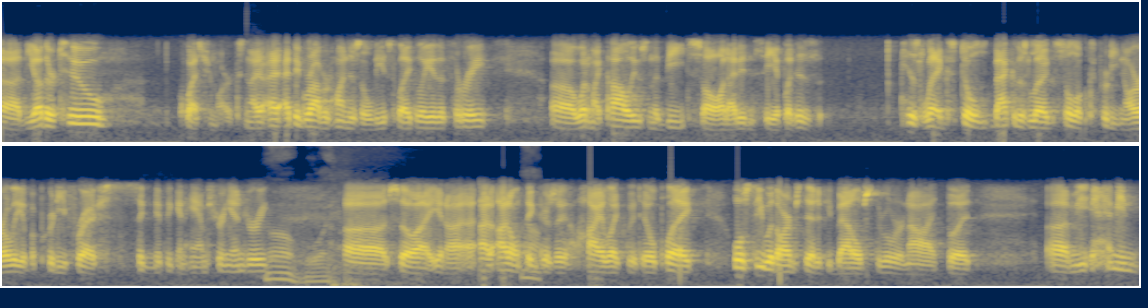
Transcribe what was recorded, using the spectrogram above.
Uh, the other two question marks, and I, I think Robert Hunt is the least likely of the three. Uh, one of my colleagues on the beat saw it. I didn't see it, but his his leg still back of his leg still looks pretty gnarly of a pretty fresh significant hamstring injury. Oh boy. Uh, so I you know I, I don't think there's a high likelihood he'll play. We'll see with Armstead if he battles through or not, but. Um, I mean,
